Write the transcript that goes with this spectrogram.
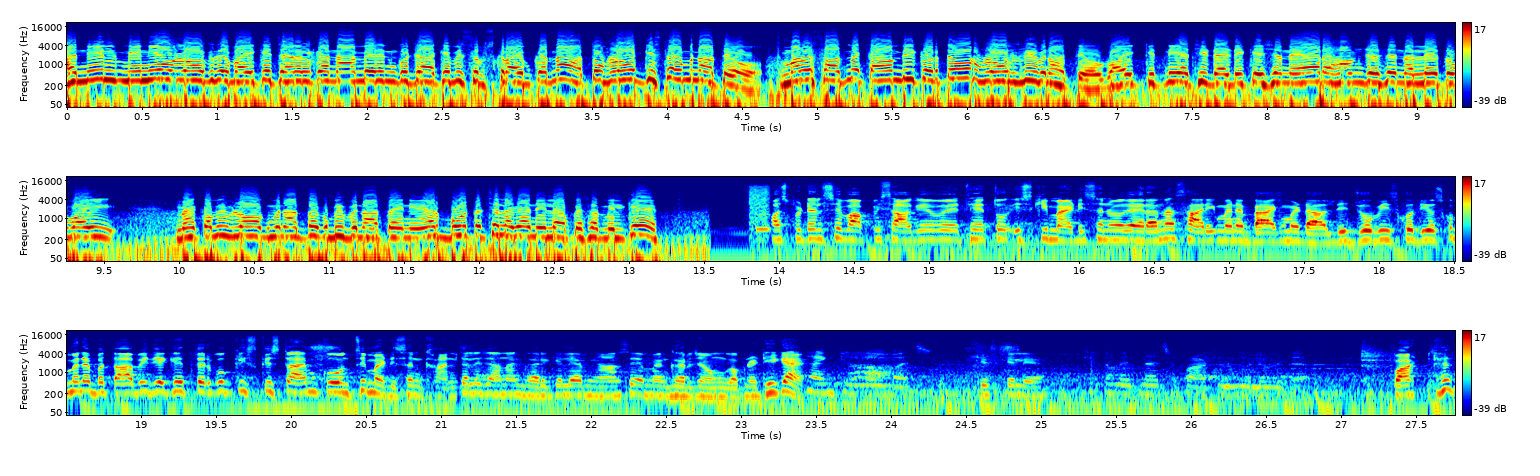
अनिल मीनिया व्लॉग है भाई के चैनल का नाम है इनको जाके भी सब्सक्राइब करना। तो व्लॉग किस टाइम बनाते हो? तुम्हारे साथ में काम भी करते हो और व्लॉग्स भी बनाते हो। भाई कितनी अच्छी डेडिकेशन है यार। हम जैसे नल्ले तो भाई मैं कभी ब्लॉग बनाता कभी बनाता ही नहीं यार। बहुत अच्छा लगा अनिल आपके साथ मिलके। हॉस्पिटल से वापस आ गए हुए थे तो इसकी मेडिसिन वगैरह ना सारी मैंने बैग में डाल दी। जो भी इसको दी उसको मैंने बता भी दिया कि तेरे को किस किस टाइम कौन सी मेडिसिन खानी चले जाना घर के लिए अब यहाँ से मैं घर जाऊँगा अपने ठीक है? थैंक यू सो मच किसके लिए? कि तुम इतने अच्छे पार्टनर मिले पार्टनर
